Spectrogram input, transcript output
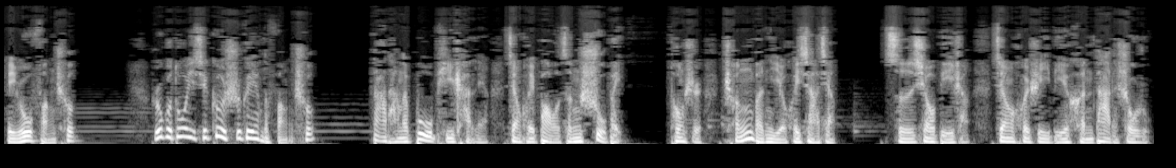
比如纺车，如果多一些各式各样的纺车，大唐的布匹产量将会暴增数倍，同时成本也会下降，此消彼长，将会是一笔很大的收入。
